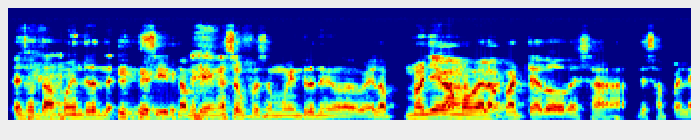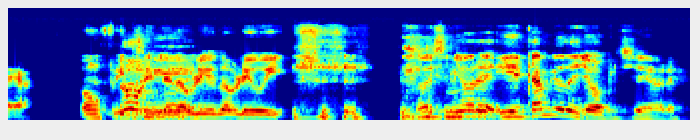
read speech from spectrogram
Eso está muy entretenido. Sí, también eso fuese muy entretenido de ver. La- No llegamos Claro, a ver la parte 2 de esa, de esa pelea. Un featuring No, de y- WWE. No, y señores, y el cambio de Jokic, señores.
